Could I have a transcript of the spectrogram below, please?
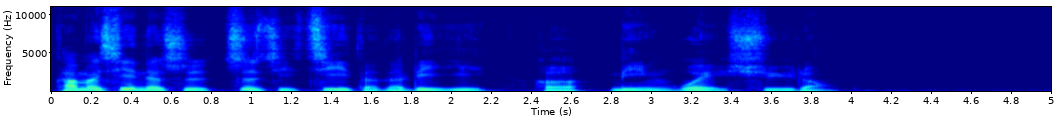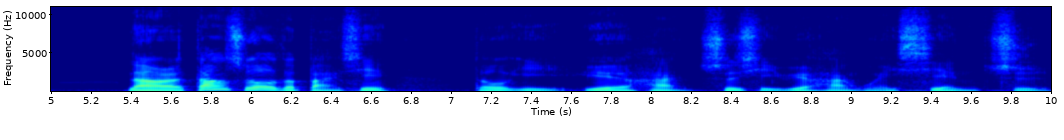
他们信的是自己既得的利益和名位虚荣。然而，当时候的百姓都以约翰施洗约翰为先知。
